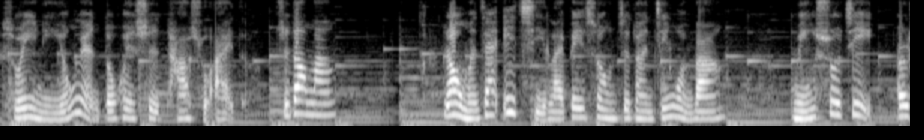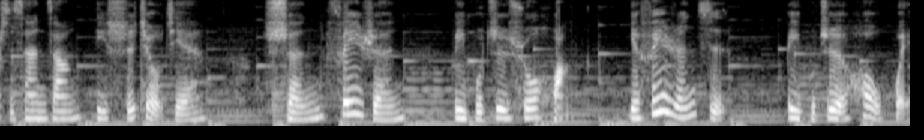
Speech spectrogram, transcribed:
所以你永远都会是他所爱的，知道吗？让我们再一起来背诵这段经文吧，《民数记》二十三章第十九节：神非人，必不至说谎；也非人子，必不至后悔。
